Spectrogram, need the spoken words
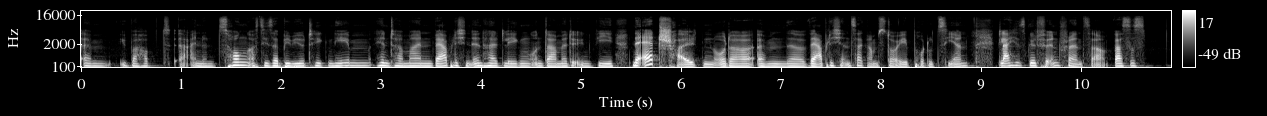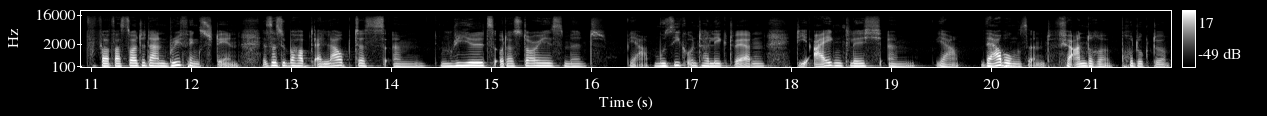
ähm, überhaupt einen Song aus dieser Bibliothek nehmen, hinter meinen werblichen Inhalt legen und damit irgendwie eine Ad schalten oder ähm, eine werbliche Instagram Story produzieren? Gleiches gilt für Influencer was ist was sollte da in Briefings stehen? Ist es überhaupt erlaubt, dass ähm, Reels oder Stories mit ja, Musik unterlegt werden, die eigentlich ähm, ja, Werbung sind für andere Produkte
